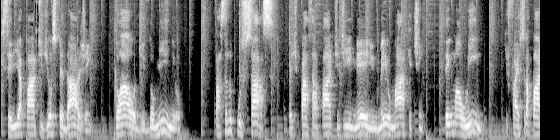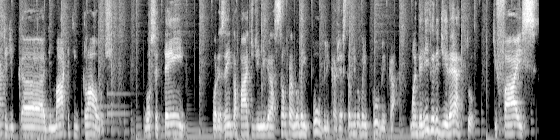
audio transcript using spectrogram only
que seria a parte de hospedagem, cloud, domínio, passando por SaaS, a gente passa a parte de e-mail, e-mail marketing, tem uma Win, que faz toda a parte de, uh, de marketing cloud. Você tem, por exemplo, a parte de migração para nuvem pública, gestão de nuvem pública. Uma delivery direto, que faz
